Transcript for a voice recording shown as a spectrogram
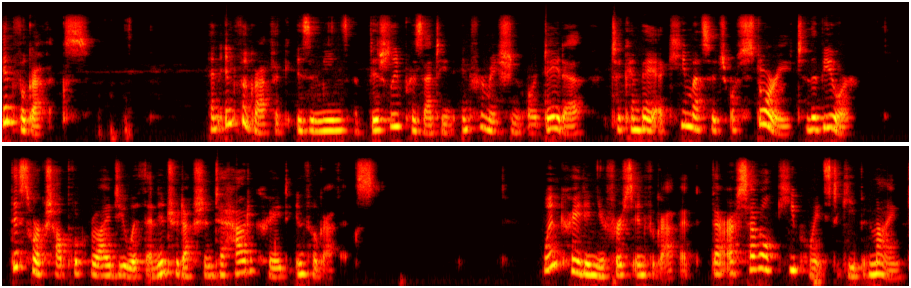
Infographics. An infographic is a means of visually presenting information or data to convey a key message or story to the viewer. This workshop will provide you with an introduction to how to create infographics. When creating your first infographic, there are several key points to keep in mind.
